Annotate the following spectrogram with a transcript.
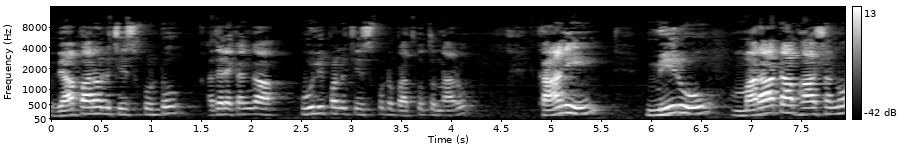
వ్యాపారాలు చేసుకుంటూ అదే రకంగా కూలి పనులు చేసుకుంటూ బ్రతుకుతున్నారు. కానీ మీరు మరాఠా భాషను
